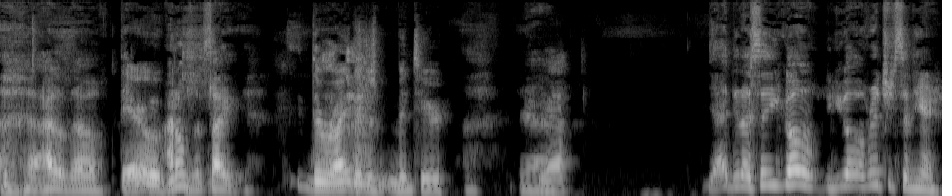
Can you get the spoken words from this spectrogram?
I don't know. They're I don't. looks like They're right. They're just mid tier. yeah. Yeah. Yeah, dude, I say you go you go Richardson here.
